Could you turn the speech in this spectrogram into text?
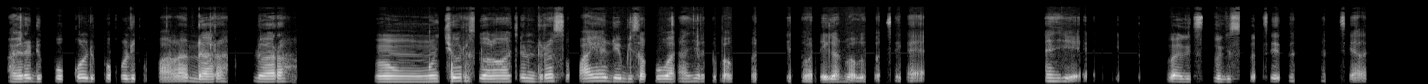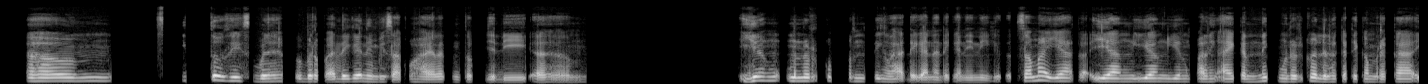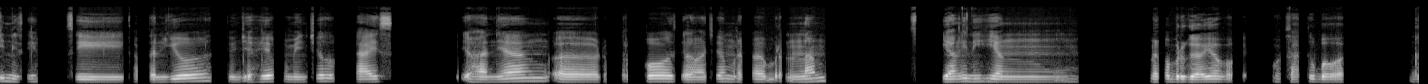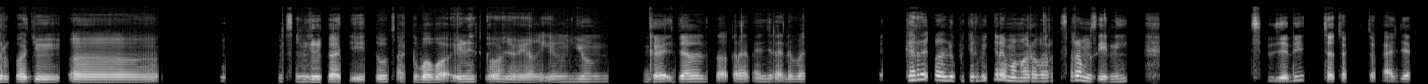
Akhirnya dipukul dipukul di kepala darah darah mengucur segala macam deras supaya dia bisa keluar anjir itu bagus banget. Itu adegan bagus banget sih kayak anjir bagus bagus banget sih itu sial. Um, itu sih sebenarnya beberapa adegan yang bisa aku highlight untuk jadi um, yang menurutku penting lah adegan-adegan ini gitu. Sama ya yang yang yang paling ikonik menurutku adalah ketika mereka ini sih si Captain Yo, Kim Jae Hyuk, Min Chul, Kais Johan Yang, uh, Dr. Ko, segala macam mereka berenam. Yang ini yang mereka bergaya pakai satu bawa gergaji uh, mesin gergaji itu satu bawa ini macam yang yang yang gak jalan tuh keren aja ada banget karena kalau dipikir-pikir emang orang-orang serem sih ini. Jadi cocok-cocok aja.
